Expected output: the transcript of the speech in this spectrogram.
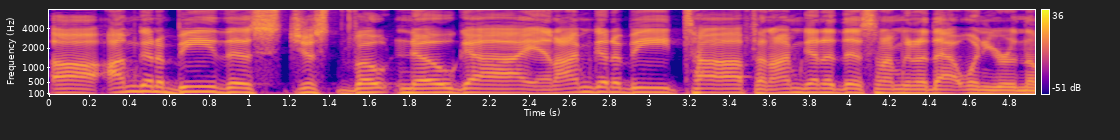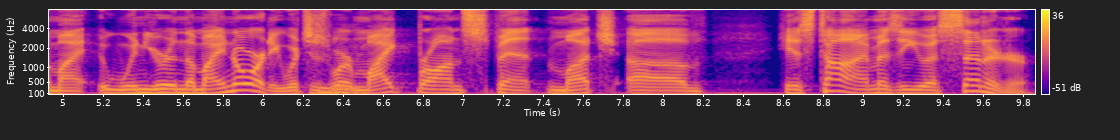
uh, I'm going to be this just vote no guy, and I'm going to be tough, and I'm going to this, and I'm going to that when you're in the mi- when you're in the minority, which is mm-hmm. where Mike Braun spent much of his time as a U.S. senator.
